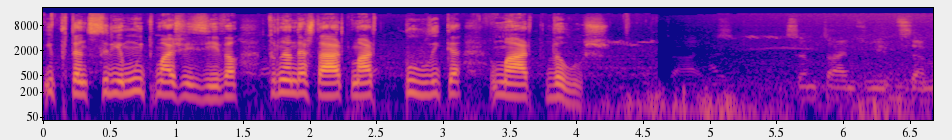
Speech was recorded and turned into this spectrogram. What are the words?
e, portanto, seria muito mais visível, tornando esta arte uma arte pública, uma arte da luz. Sometimes some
